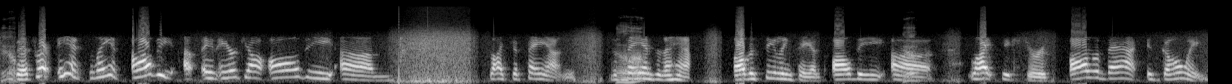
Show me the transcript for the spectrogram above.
Yeah. That's right. And Lance, all the uh, and Eric, y'all, all the um, like the fans, the Uh-huh. fans in the house, all the ceiling fans, all the uh, light fixtures, all of that is going.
